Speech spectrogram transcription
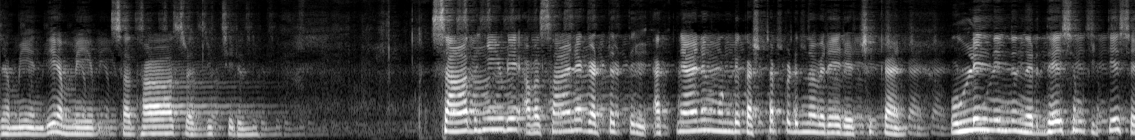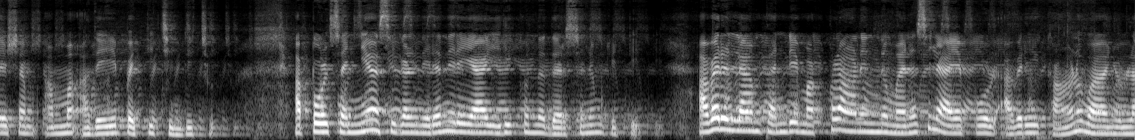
ജമയന്തി അമ്മയും സദാ ശ്രദ്ധിച്ചിരുന്നു. സാധനയുടെ അവസാന ഘട്ടത്തിൽ അജ്ഞാനം കൊണ്ട് കഷ്ടപ്പെടുന്നവരെ രക്ഷിക്കാൻ ഉള്ളിൽ നിന്ന് നിർദ്ദേശം കിട്ടിയ ശേഷം അമ്മ അതേപ്പറ്റി ചിന്തിച്ചു. അപ്പോൾ സന്യാസികൾ നിരനിരയായി ഇരിക്കുന്ന ദർശനം കിട്ടി. അവരെല്ലാം തന്റെ മക്കളാണെന്ന് മനസ്സിലായപ്പോൾ അവരെ കാണുവാനുള്ള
